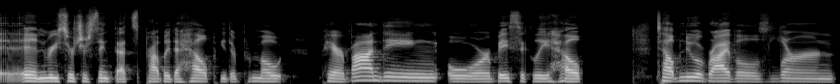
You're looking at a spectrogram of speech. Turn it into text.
and researchers think that's probably to help either promote pair bonding or basically help to help new arrivals learn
